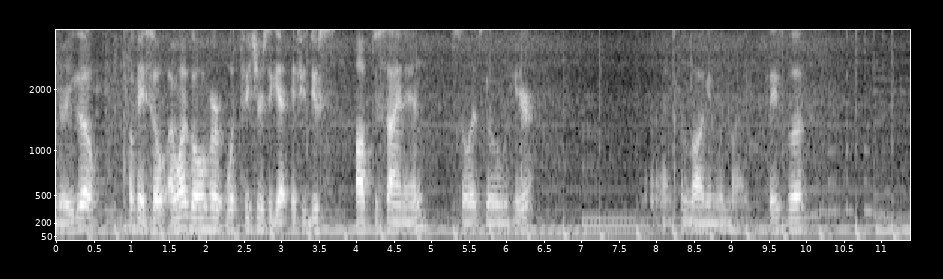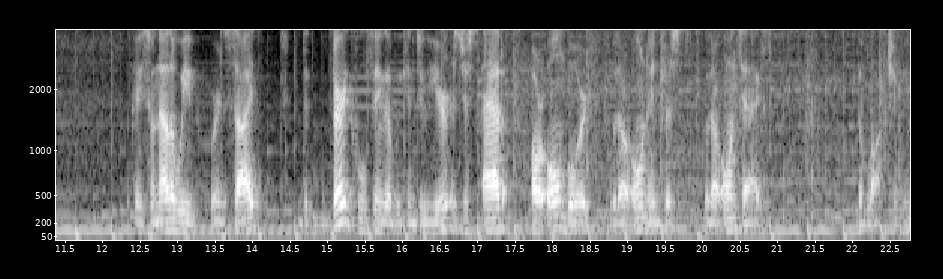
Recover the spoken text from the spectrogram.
there you go. Okay, so I want to go over what features you get if you do opt to sign in. So let's go here. I can log in with my Facebook. Okay, so now that we we're inside, very cool thing that we can do here is just add our own board with our own interest, with our own tags, the blockchain.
